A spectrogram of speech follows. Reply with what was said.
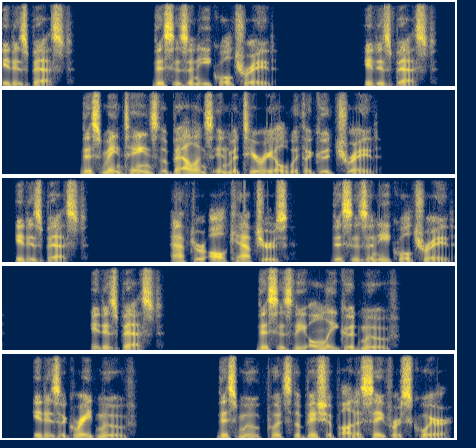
It is best. This is an equal trade. It is best. This maintains the balance in material with a good trade. It is best. After all captures, this is an equal trade. It is best. This is the only good move. It is a great move. This move puts the bishop on a safer square.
